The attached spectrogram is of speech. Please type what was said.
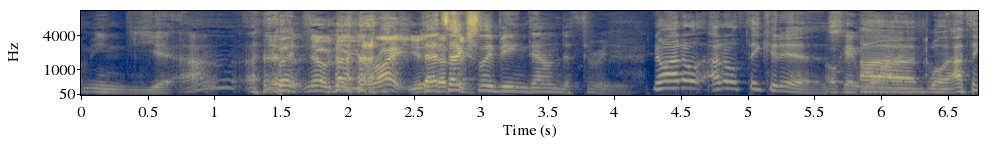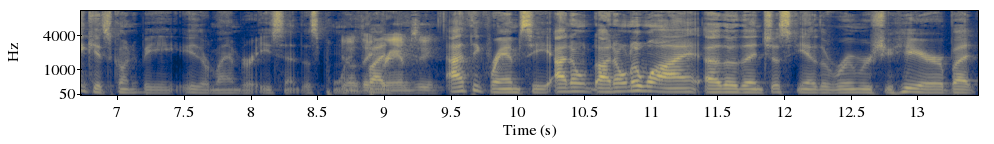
I mean, yeah. But no, no, you're right. You- That's, a- actually being down to three. no, I don't. I don't think it is. Okay, why? Um, well, I think it's going to be either Lambert or Eason at this point. don't think But Ramsey? I think Ramsey. I don't. I don't know why, other than just you know the rumors you hear. But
